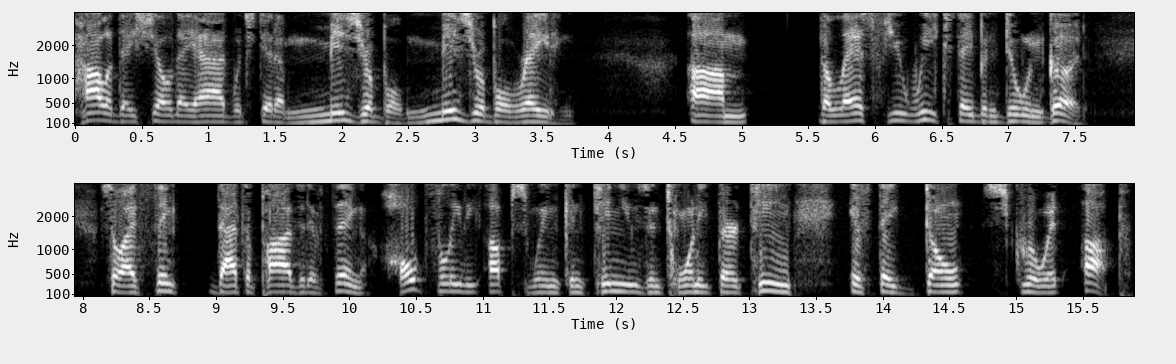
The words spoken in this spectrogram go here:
holiday show they had, which did a miserable, miserable rating, um, the last few weeks they've been doing good. So I think that's a positive thing. Hopefully the upswing continues in 2013 if they don't screw it up.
